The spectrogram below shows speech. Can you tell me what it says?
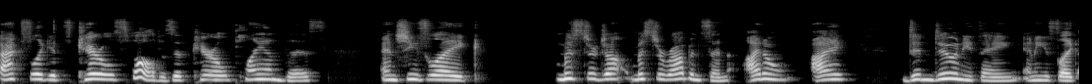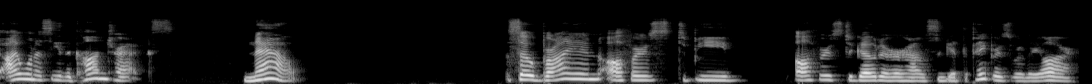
acts like it's Carol's fault, as if Carol planned this. And she's like, Mr. John, Mr. Robinson, I don't, I didn't do anything, and he's like, I want to see the contracts now. So Brian offers to be offers to go to her house and get the papers where they are,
